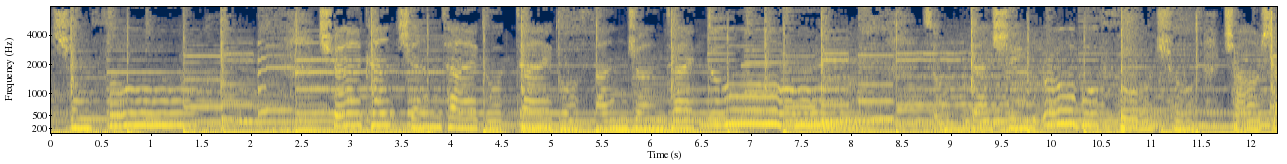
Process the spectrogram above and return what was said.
重复，却看见太多太多反转态度。总担心入不敷出，嘲笑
